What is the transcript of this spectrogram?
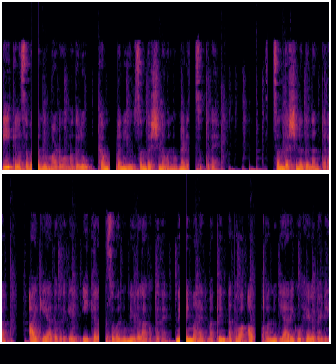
ಈ ಕೆಲಸವನ್ನು ಮಾಡುವ ಮೊದಲು ಕಂಪನಿಯು ಸಂದರ್ಶನವನ್ನು ನಡೆಸುತ್ತದೆ. ಸಂದರ್ಶನದ ನಂತರ ಆಯ್ಕೆಯಾದವರಿಗೆ ಈ ಕೆಲಸವನ್ನು ನೀಡಲಾಗುತ್ತದೆ. ನಿಮ್ಮ ಎಡ್ಮ ಅಥವಾ ಆಪ್ ಅನ್ನು ಯಾರಿಗೂ ಹೇಳಬೇಡಿ.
